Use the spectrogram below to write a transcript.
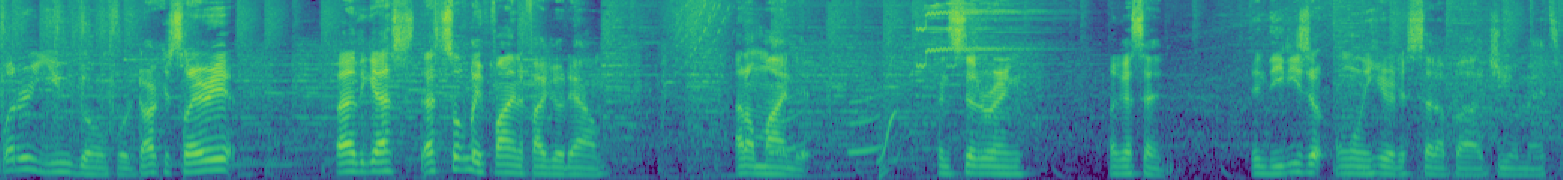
what are you going for? Darkest Lariat? If I had to guess, that's totally fine if I go down. I don't mind it. Considering, like I said, Indeedee are only here to set up uh, Geomancy.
